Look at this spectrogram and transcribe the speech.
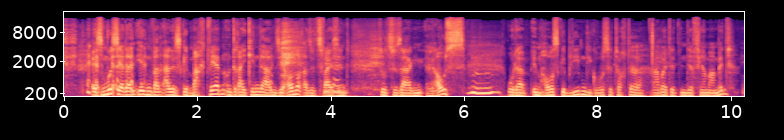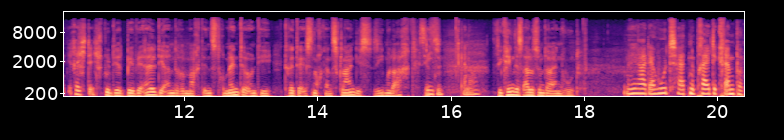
es muss ja dann irgendwann alles gemacht werden und drei Kinder haben Sie auch noch, also zwei sind sozusagen raus mhm. oder im Haus geblieben. Die große Tochter arbeitet in der Firma mit. Richtig. Studiert BWL, die andere macht Instrumente und die dritte ist noch ganz klein, die ist sieben oder acht. Sieben, jetzt. genau. Sie kriegen das alles unter einen Hut. Ja, der Hut hat eine breite Krempe.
